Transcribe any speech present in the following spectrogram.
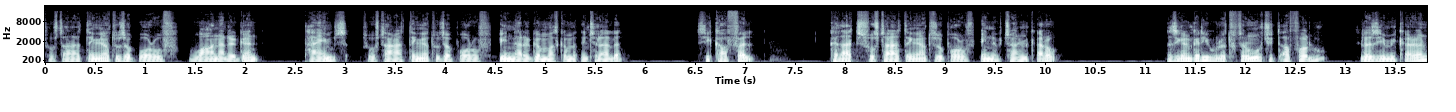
ሶስት አራተኛ to the of one አድርገን times ሶስት አራተኛ to the of n አድርገን ማስቀመጥ እንችላለን። ሲካፈል ከታች ሶስት አራተኛ to the of n ብቻ ነው የሚቀረው። እዚህ ጋር እንግዲህ ሁለቱ term ኦች ይጠፋሉ። ስለዚህ የሚቀረን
